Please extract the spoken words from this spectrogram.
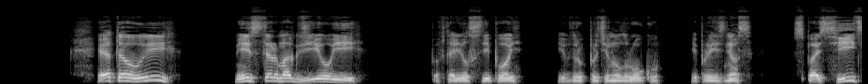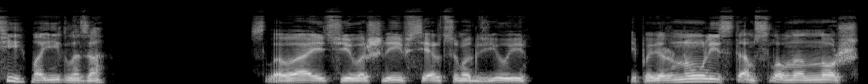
— Это вы, мистер Макдьюи, — повторил слепой, и вдруг протянул руку и произнес «Спасите мои глаза». Слова эти вошли в сердце Макдьюи и повернулись там, словно нож.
